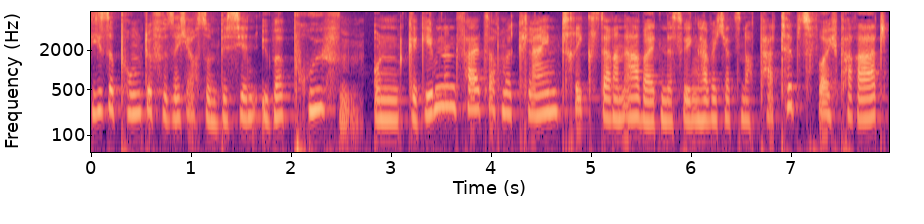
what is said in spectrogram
diese Punkte für sich auch so ein bisschen überprüfen und gegebenenfalls auch mit kleinen Tricks daran arbeiten. Deswegen habe ich jetzt noch ein paar Tipps für euch parat,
